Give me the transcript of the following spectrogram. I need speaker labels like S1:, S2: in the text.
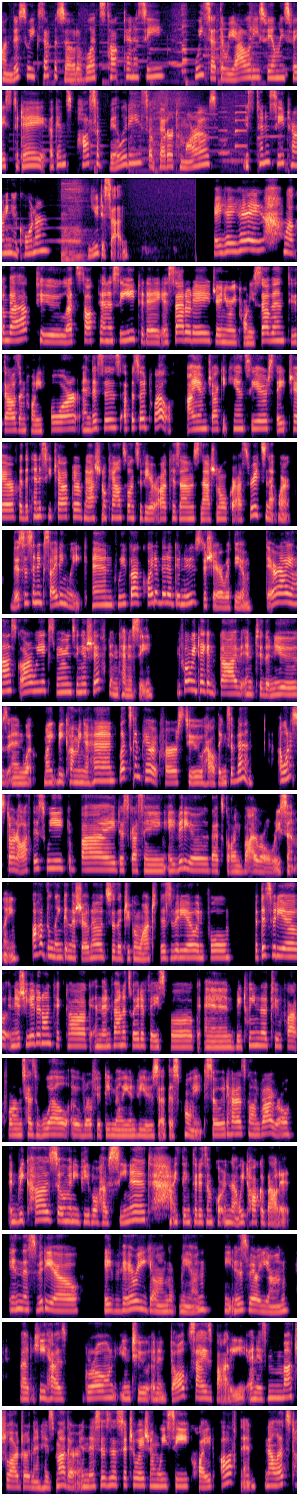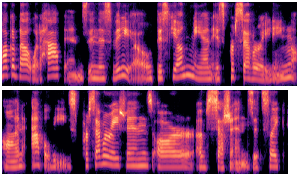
S1: On this week's episode of Let's Talk Tennessee, we set the realities families face today against possibilities of better tomorrows. Is Tennessee turning a corner? You decide. Hey, hey, hey. Welcome back to Let's Talk Tennessee. Today is Saturday, January 27, 2024, and this is episode 12. I am Jackie Cancier, State Chair for the Tennessee chapter of National Council on Severe Autism's National Grassroots Network this is an exciting week, and we've got quite a bit of good news to share with you. Dare I ask, are we experiencing a shift in Tennessee? Before we take a dive into the news and what might be coming ahead, let's compare it first to how things have been. I want to start off this week by discussing a video that's gone viral recently. I'll have the link in the show notes so that you can watch this video in full. But this video initiated on TikTok and then found its way to Facebook. And between the two platforms has well over 50 million views at this point. So it has gone viral. And because so many people have seen it, I think that it's important that we talk about it. In this video, a very young man, he is very young, but he has grown into an adult sized body and is much larger than his mother. And this is a situation we see quite often. Now, let's talk about what happens in this video. This young man is perseverating on Applebee's. Perseverations are obsessions. It's like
